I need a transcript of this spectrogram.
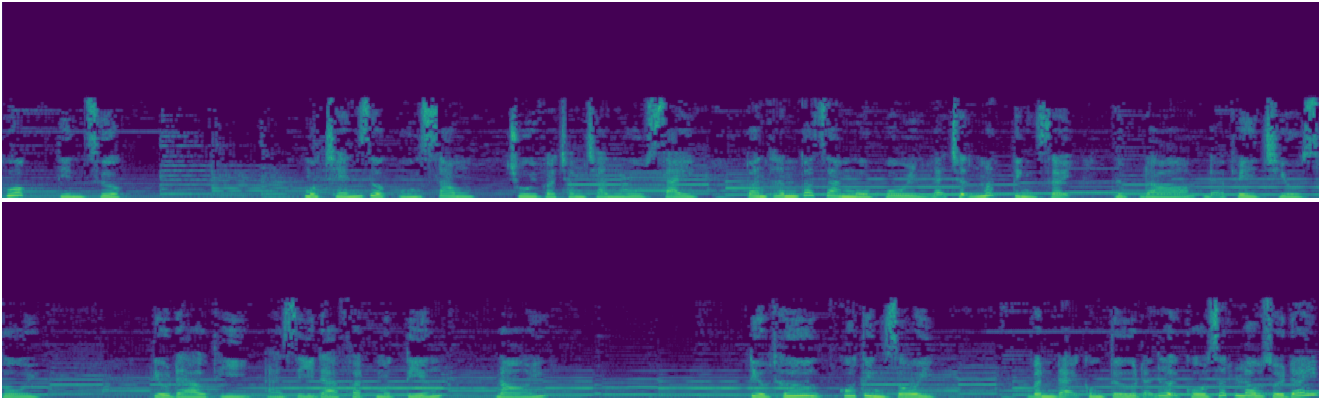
thuốc, tiền dược. Một chén dược uống xong, chui vào trong chăn ngủ say, toàn thân toát ra mồ hôi lại trợn mắt tỉnh dậy, lúc đó đã về chiều rồi. Tiểu đào thì A-di-đà Phật một tiếng, nói Tiểu thư, cô tỉnh rồi. Vân Đại Công Tử đã đợi cô rất lâu rồi đấy.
